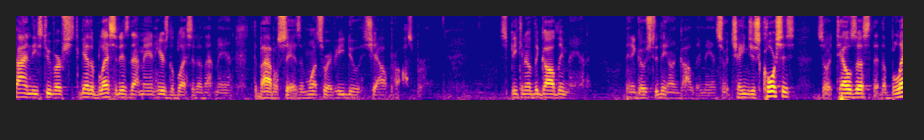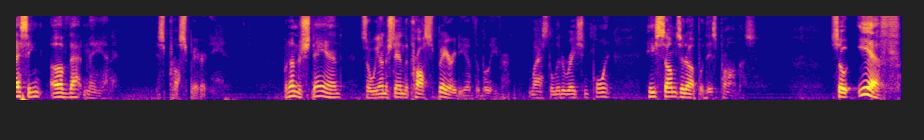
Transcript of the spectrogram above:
tying these two verses together, blessed is that man. Here's the blessed of that man. The Bible says, And whatsoever he doeth shall prosper. Speaking of the godly man, then it goes to the ungodly man. So it changes courses. So it tells us that the blessing of that man is prosperity. But understand, so we understand the prosperity of the believer. Last alliteration point, he sums it up with this promise. So if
